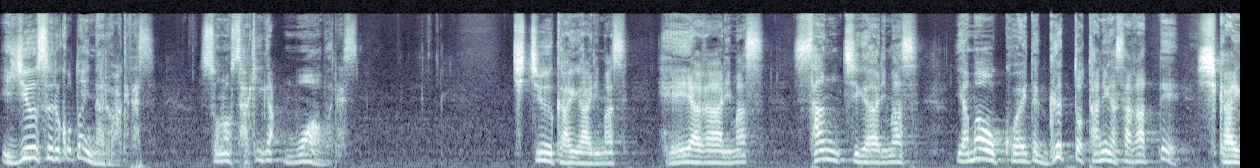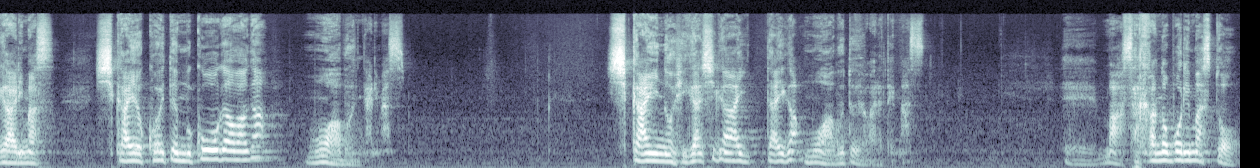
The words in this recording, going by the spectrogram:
移住することになるわけです。その先がモアブです。地中海があります。平野があります。山地があります。山を越えてぐっと谷が下がって視界があります。視界を越えて向こう側がモアブになります。視界の東側一帯がモアブと呼ばれています、えー、まあ遡りますと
